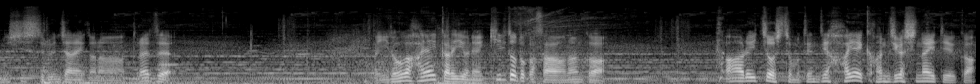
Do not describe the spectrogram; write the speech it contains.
無視するんじゃないかな。とりあえず、やっぱ移動が早いからいいよね。キリトとかさ、なんか、R1 をしても全然速い感じがしないというか。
